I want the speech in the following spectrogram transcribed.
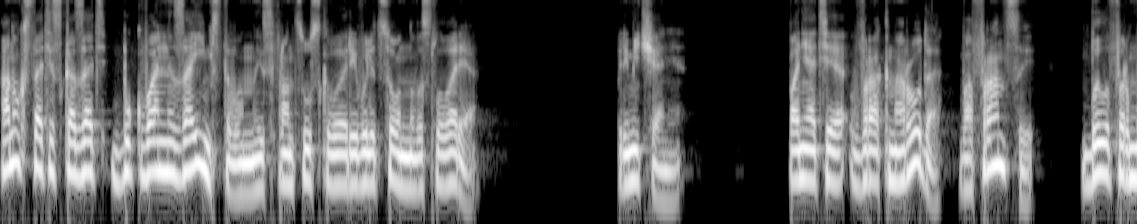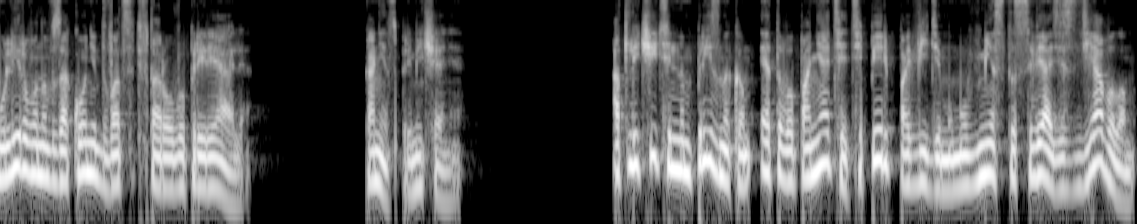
Оно, кстати сказать, буквально заимствовано из французского революционного словаря. Примечание. Понятие «враг народа» во Франции было формулировано в законе 22-го пререаля. Конец примечания. Отличительным признаком этого понятия теперь, по-видимому, вместо связи с дьяволом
